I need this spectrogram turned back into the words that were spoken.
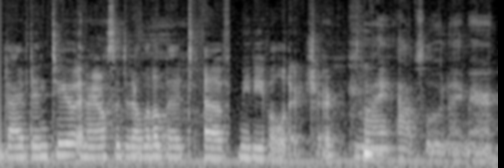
dived into, and I also did a little bit of medieval literature. my absolute nightmare.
